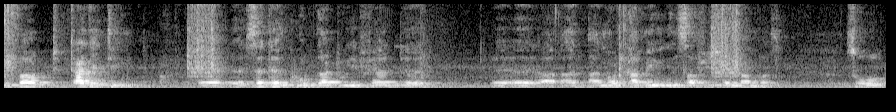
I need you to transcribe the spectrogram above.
without targeting uh, a certain group that we felt are, are not coming in sufficient numbers. So,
